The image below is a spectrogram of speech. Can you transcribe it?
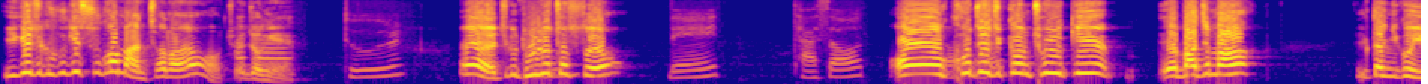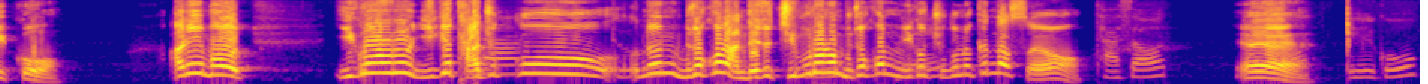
이게 지금 흙이 수가 많잖아요. 최정이. 하나, 둘, 예 지금 돌려쳤어요. 넷, 다섯, 어 커제 지금 초읽기 예, 마지막 일단 이거 있고 아니 뭐 이거를 이게 다 하나, 죽고는 무조건 안 되죠. 집으로는 무조건 이거 넷, 죽으면 끝났어요. 다섯, 예. 일곱,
